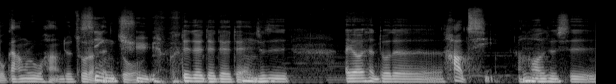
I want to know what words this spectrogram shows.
我刚入行就做了很多，兴趣对对对对对，嗯、就是还有很多的好奇，然后就是。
